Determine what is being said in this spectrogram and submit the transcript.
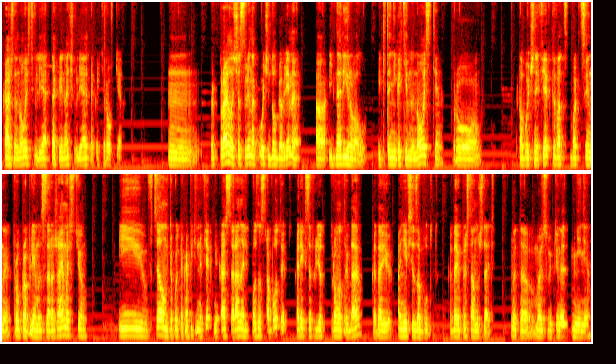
каждая новость влияет, так или иначе влияет на котировки. М- как правило, сейчас рынок очень долгое время э, игнорировал какие-то негативные новости про побочные эффекты вакцины, про проблемы с заражаемостью, и в целом такой накопительный эффект, мне кажется, рано или поздно сработает. Коррекция придет ровно тогда, когда ее, они все забудут, когда ее перестанут ждать. Ну, это мое субъективное мнение.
